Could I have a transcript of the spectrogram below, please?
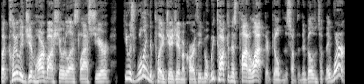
But clearly, Jim Harbaugh showed us last year he was willing to play JJ McCarthy, but we talked in this pot a lot. They're building something. They're building something. They weren't.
